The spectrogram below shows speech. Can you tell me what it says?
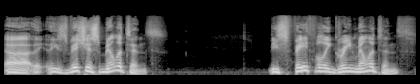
uh, these vicious militants, these faithfully green militants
